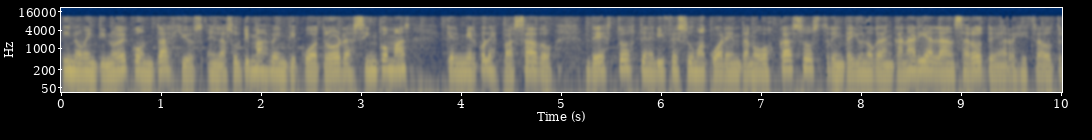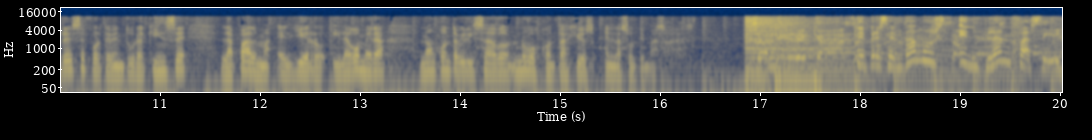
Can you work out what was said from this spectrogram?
y 99 contagios en las últimas 24 horas, cinco más que el miércoles pasado. De estos, Tenerife suma 40 nuevos casos, 31 Gran Canaria, Lanzarote ha registrado 13, Fuerteventura 15, La Palma, El Hierro y La Gomera no han contabilizado nuevos contagios en las últimas horas. Te presentamos En Plan Fácil,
